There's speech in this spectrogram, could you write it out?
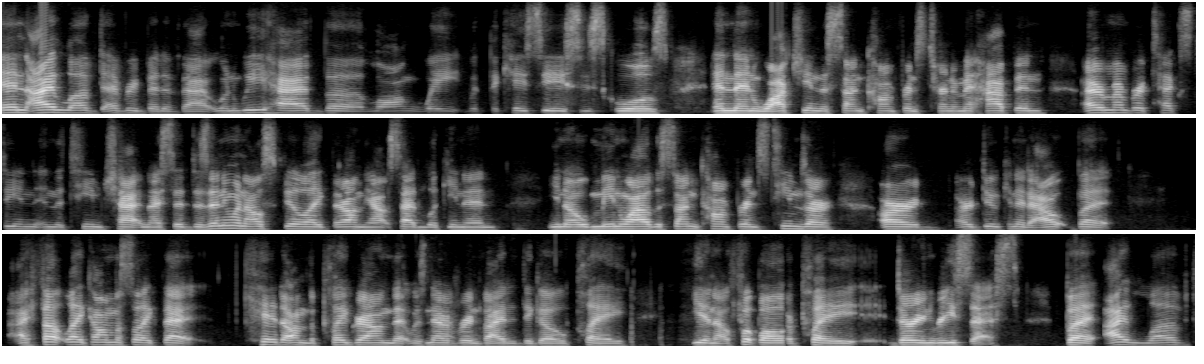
and I loved every bit of that. When we had the long wait with the KCAC schools and then watching the Sun Conference tournament happen, I remember texting in the team chat and I said, Does anyone else feel like they're on the outside looking in? You know, meanwhile the Sun Conference teams are are are duking it out. But I felt like almost like that kid on the playground that was never invited to go play, you know, football or play during recess. But I loved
